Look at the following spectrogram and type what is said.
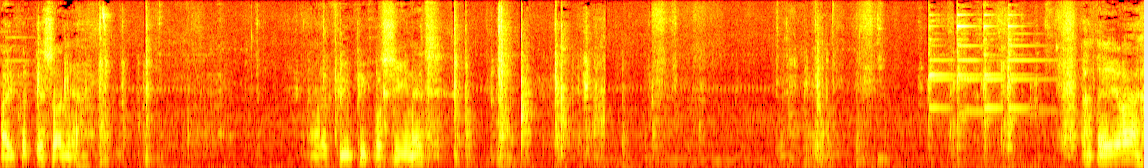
I put this on you and a few people seen it. And there you are.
